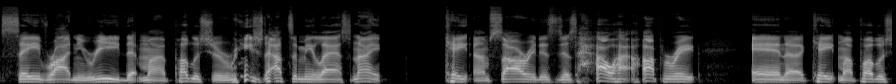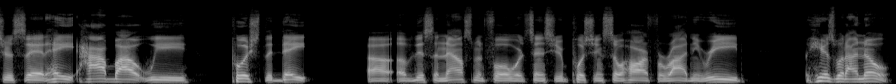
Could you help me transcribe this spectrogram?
save Rodney Reed that my publisher reached out to me last night. Kate, I'm sorry, this is just how I operate. And uh, Kate, my publisher, said, Hey, how about we push the date uh, of this announcement forward since you're pushing so hard for Rodney Reed? But here's what I know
